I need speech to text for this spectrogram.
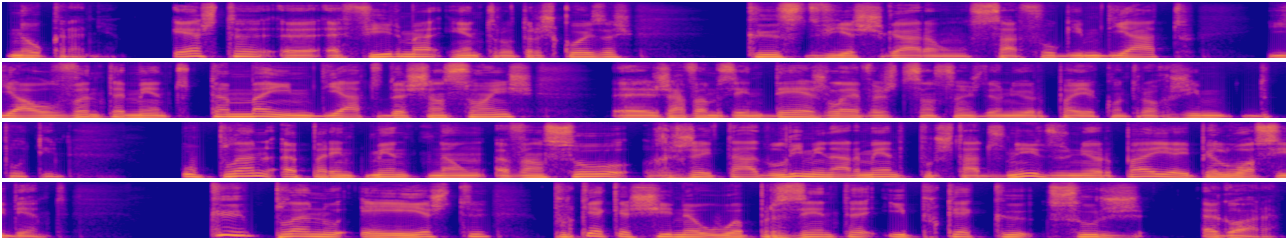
na Ucrânia. Esta uh, afirma, entre outras coisas, que se devia chegar a um cessar-fogo imediato e ao levantamento também imediato das sanções. já vamos em 10 levas de sanções da União Europeia contra o regime de Putin. O plano aparentemente não avançou, rejeitado liminarmente por Estados Unidos, União Europeia e pelo Ocidente. Que plano é este? Porquê é que a China o apresenta e porquê é que surge agora?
